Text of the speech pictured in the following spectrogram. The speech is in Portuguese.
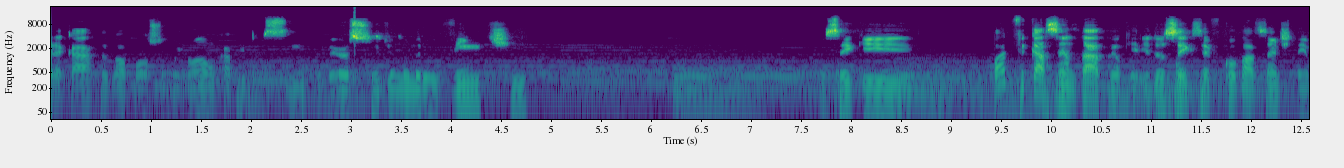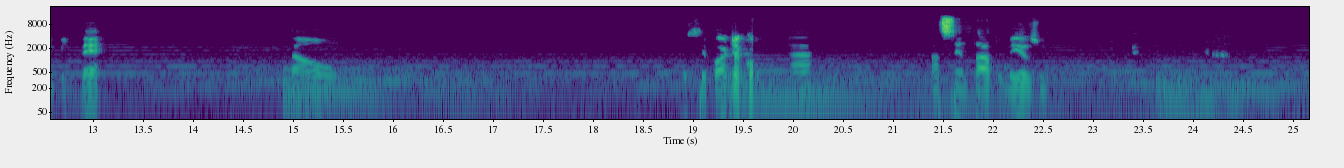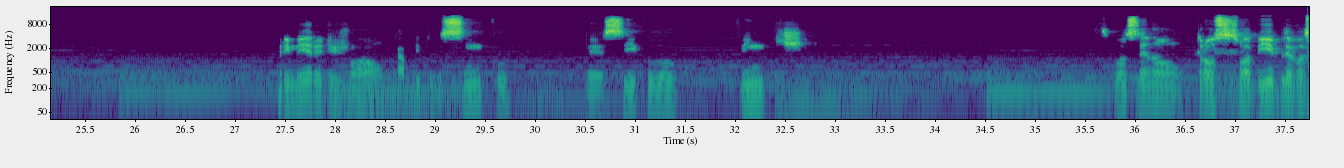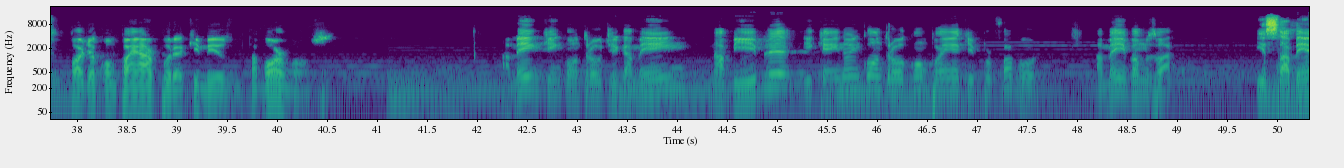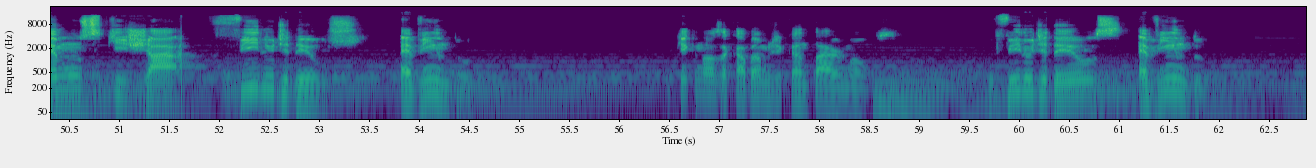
Primeira carta do apóstolo João, capítulo 5, verso de número 20. Eu sei que. Pode ficar sentado, meu querido. Eu sei que você ficou bastante tempo em pé. Então. Você pode acompanhar assentado mesmo. 1 de João, capítulo 5, versículo 20. Se você não trouxe sua Bíblia, você pode acompanhar por aqui mesmo, tá bom, irmãos? Amém? Quem encontrou, diga amém na Bíblia. E quem não encontrou, acompanhe aqui, por favor. Amém? Vamos lá. E sabemos que já Filho de Deus é vindo que, que nós acabamos de cantar, irmãos? O Filho de Deus é vindo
